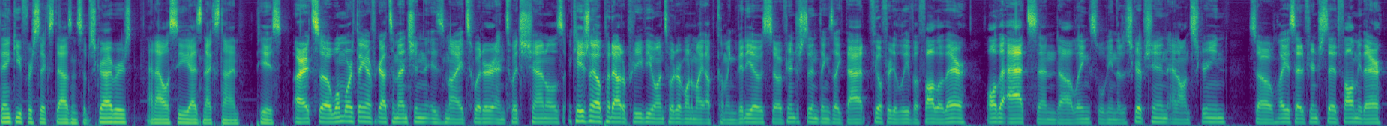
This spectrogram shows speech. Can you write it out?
Thank you for 6,000 subscribers, and I will see you guys next time. Peace. All right, so one more thing I forgot to mention is my Twitter and Twitch channels. Occasionally I'll put out a preview on Twitter of one of my upcoming videos, so if you're interested in things like that, feel free to leave a follow there. All the ats and uh, links will be in the description and on screen. So like I said, if you're interested, follow me there.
